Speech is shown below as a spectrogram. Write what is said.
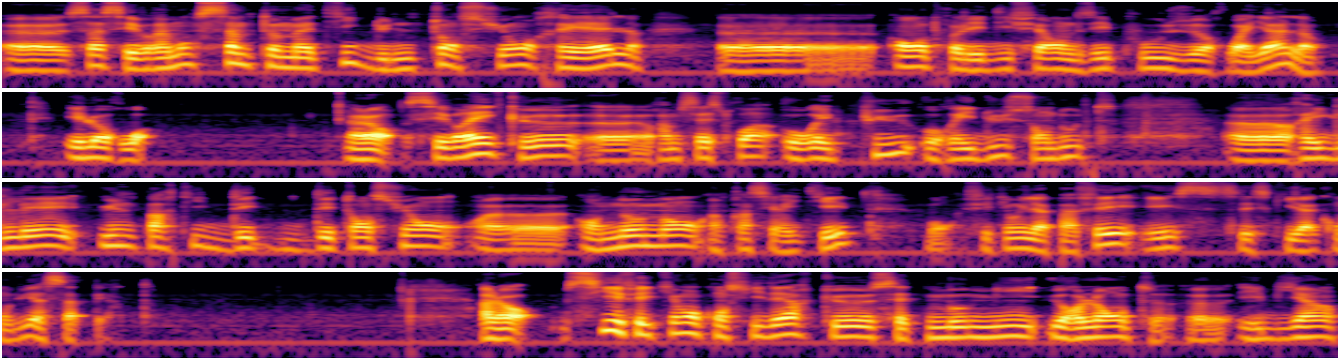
Euh, ça, c'est vraiment symptomatique d'une tension réelle entre les différentes épouses royales et le roi. Alors, c'est vrai que Ramsès III aurait pu, aurait dû sans doute régler une partie des, tensions en nommant un prince héritier. Bon, effectivement, il l'a pas fait et c'est ce qui a conduit à sa perte. Alors, si effectivement on considère que cette momie hurlante euh, est bien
